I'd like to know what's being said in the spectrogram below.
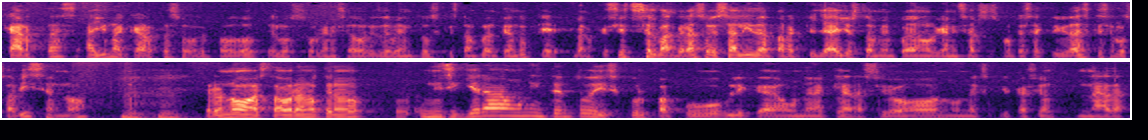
cartas, hay una carta sobre todo de los organizadores de eventos que están planteando que, bueno, que si este es el banderazo de salida para que ya ellos también puedan organizar sus propias actividades, que se los avisen, ¿no? Pero no, hasta ahora no tenemos ni siquiera un intento de disculpa pública, una aclaración, una explicación, nada.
